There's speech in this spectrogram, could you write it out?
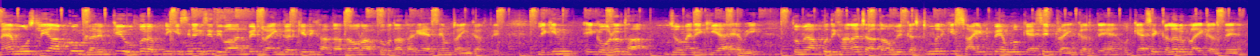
मैं मोस्टली आपको घर के ऊपर अपनी किसी ना किसी दीवार पे ड्राइंग करके दिखाता था और आपको बताता कि ऐसे हम ड्राइंग करते लेकिन एक ऑर्डर था जो मैंने किया है अभी तो मैं आपको दिखाना चाहता हूँ कि कस्टमर की साइट पे हम लोग कैसे ड्राइंग करते हैं और कैसे कलर अप्लाई करते हैं।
